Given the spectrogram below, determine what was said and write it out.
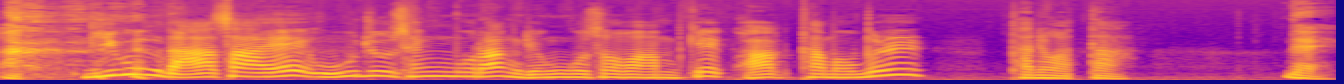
미국 나사의 우주 생물학 연구소와 함께 과학 탐험을 다녀왔다. 네,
